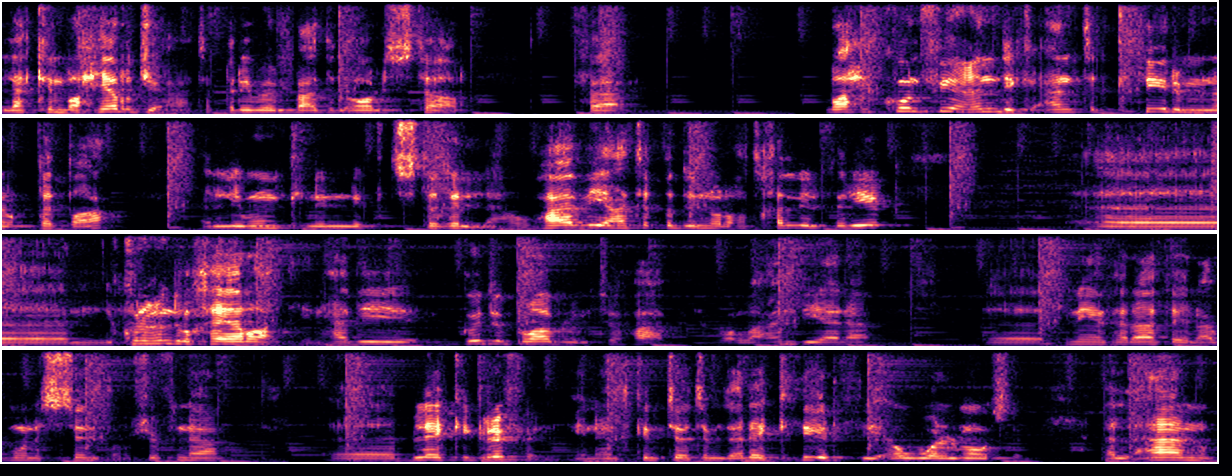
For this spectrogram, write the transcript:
لكن راح يرجع تقريبا بعد ال All-Star. ف راح يكون في عندك أنت الكثير من القطع اللي ممكن إنك تستغلها. وهذه أعتقد إنه راح تخلي الفريق يكون عنده الخيارات. يعني هذه good problem to have والله عندي أنا آه، اثنين ثلاثة يلعبون ال center. وشفنا بليك جريفن. يعني أنت كنت تعتمد عليه كثير في أول الموسم الآن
